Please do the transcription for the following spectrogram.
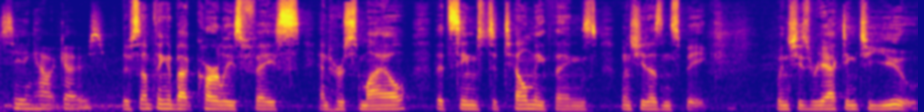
seeing how it goes. There's something about Carly's face and her smile that seems to tell me things when she doesn't speak, when she's reacting to you.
